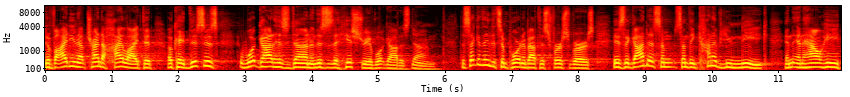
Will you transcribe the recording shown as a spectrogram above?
dividing up, trying to highlight that, okay, this is what God has done, and this is a history of what God has done. The second thing that's important about this first verse is that God does some, something kind of unique in, in how he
